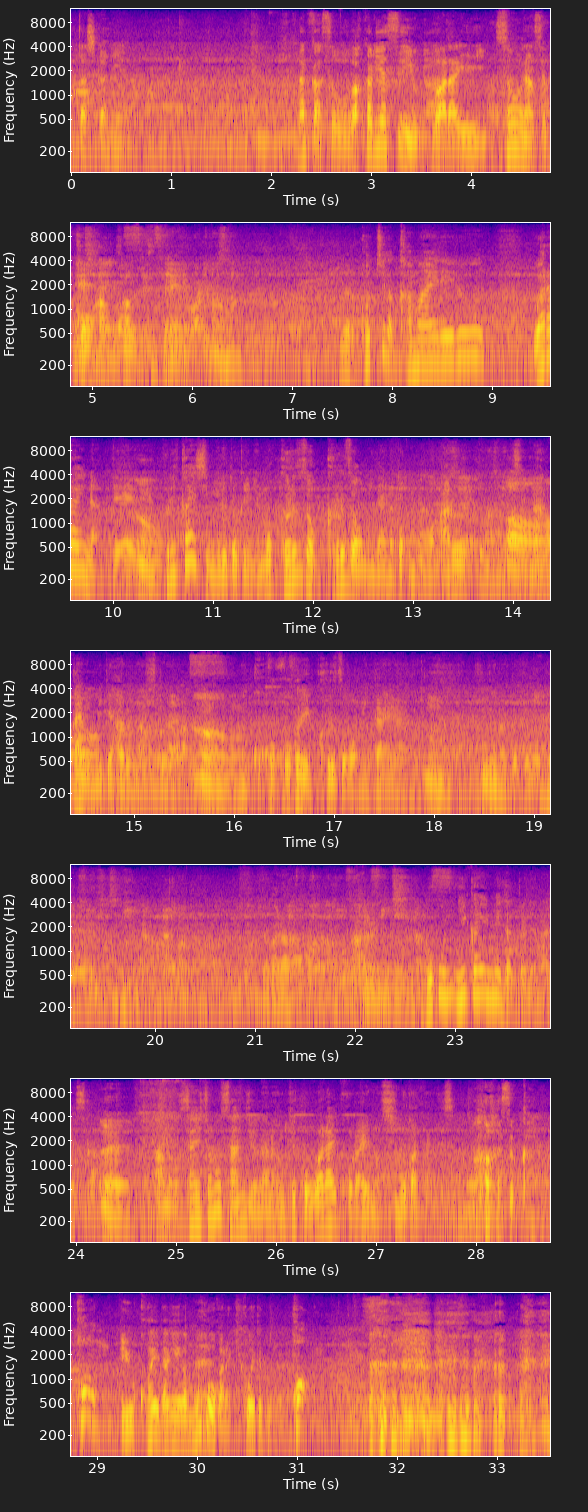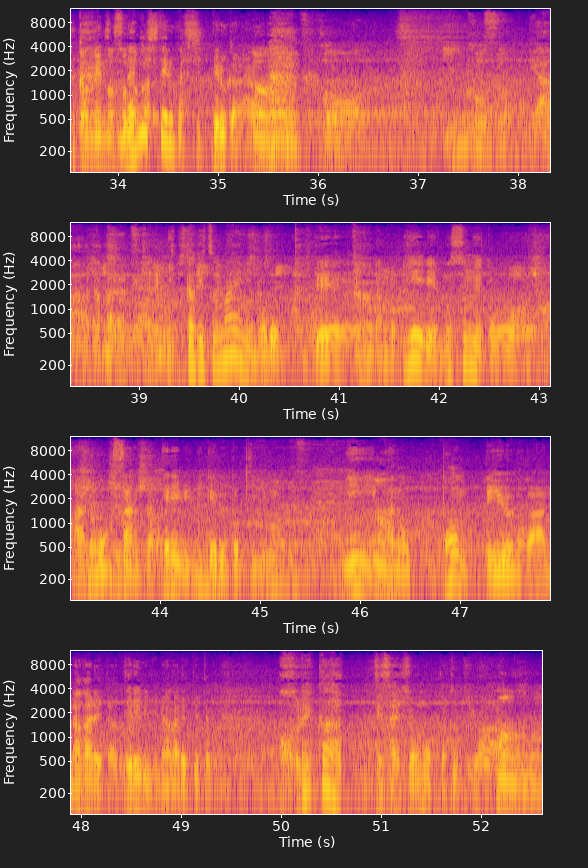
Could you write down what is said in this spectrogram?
確かに。なんかそう分かりやすい笑いなんですよ後半は。そうですね、だからこっちが構えれる笑いなんで、うん。繰り返し見るときにもう来るぞ来るぞみたいなとこもあると思うんですよ。何回も見てはる人は。うん。ここここで来るぞみたいなうん。風なところで、だからあの僕2回目だったじゃないですか、えあの最初の37分結構笑いこらえるのしんどかったんですよね。え ああそっか。ポンっていう声だけが向こうから聞こえてくるの。ポンっていう。画面の外から。何してるか知ってるから、うんいやーだからね1ヶ月前に戻って、うん。あの家で娘とあの奥さんがテレビ見てる時に、うん。あのポンっていうのが流れたテレビに流れてた。これかって最初思った時うは、ん。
